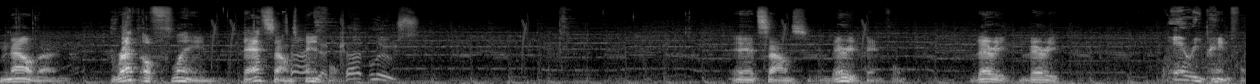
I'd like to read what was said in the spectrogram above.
Now then, Breath of Flame. That sounds painful. It sounds very painful. Very, very, very painful.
